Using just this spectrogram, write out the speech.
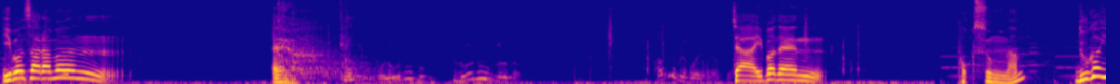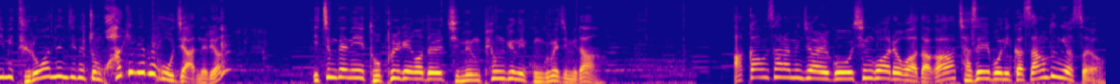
이번 사람은 에휴. 자, 이번엔 복숭남? 누가 이미 들어왔는지는 좀 확인해보고 오지 않으련? 이쯤 되니 도플갱어들 지능 평균이 궁금해집니다. 아까운 사람인 줄 알고 신고하려고 하다가 자세히 보니까 쌍둥이였어요.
